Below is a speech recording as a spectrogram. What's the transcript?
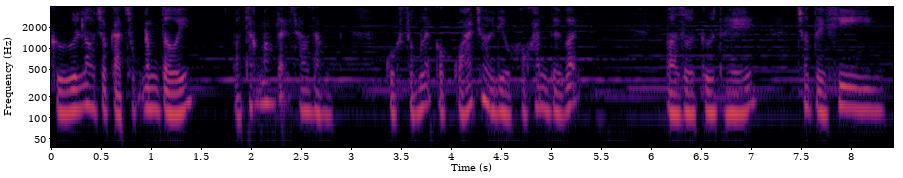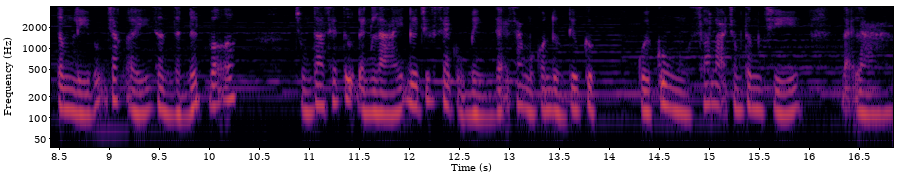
cứ lo cho cả chục năm tới và thắc mắc tại sao rằng cuộc sống lại có quá trời điều khó khăn tới vậy. Và rồi cứ thế, cho tới khi tâm lý vững chắc ấy dần dần nứt vỡ, chúng ta sẽ tự đánh lái đưa chiếc xe của mình rẽ sang một con đường tiêu cực. Cuối cùng sót lại trong tâm trí lại là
